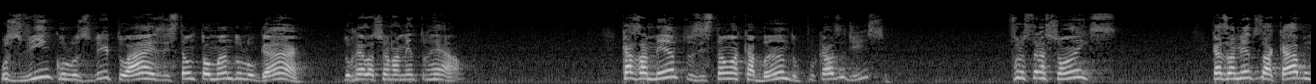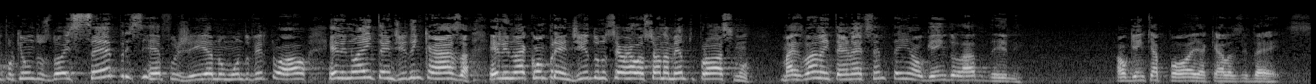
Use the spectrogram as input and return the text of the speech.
Os vínculos virtuais estão tomando lugar do relacionamento real. Casamentos estão acabando por causa disso. Frustrações. Casamentos acabam porque um dos dois sempre se refugia no mundo virtual. Ele não é entendido em casa, ele não é compreendido no seu relacionamento próximo. Mas lá na internet sempre tem alguém do lado dele. Alguém que apoia aquelas ideias.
